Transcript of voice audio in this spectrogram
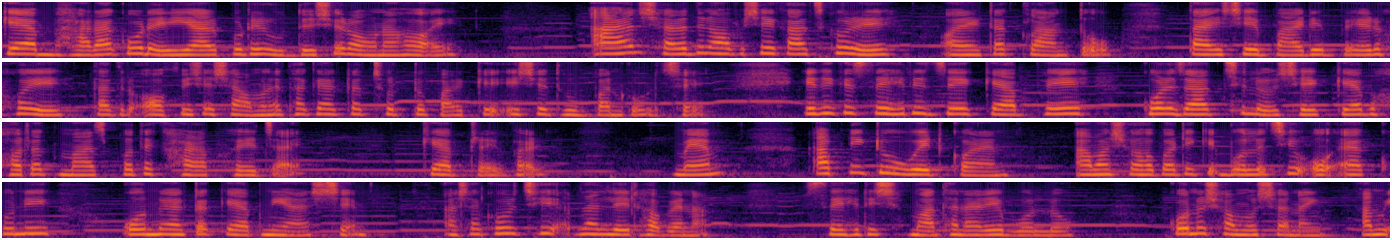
ক্যাব ভাড়া করে এয়ারপোর্টের উদ্দেশ্যে রওনা হয়। আয়ান সারাদিন অফিসে কাজ করে অনেকটা ক্লান্ত। তাই সে বাইরে বের হয়ে তাদের অফিসের সামনে থাকা একটা ছোট্ট পার্কে এসে ধূমপান করছে। এদিকে সেহরি যে ক্যাবে করে যাচ্ছিল, সে ক্যাব হঠাৎ মাঝপথে খারাপ হয়ে যায়। ক্যাব ড্রাইভার, ম্যাম, আপনি একটু ওয়েট করেন। আমার সহপাঠীকে বলেছি ও এক্ষুনি অন্য একটা ক্যাব নিয়ে আসছে। আশা করছি আপনার লেট হবে না। সেহরিশ মাথা নাড়িয়ে বলল, কোনো সমস্যা নাই। আমি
